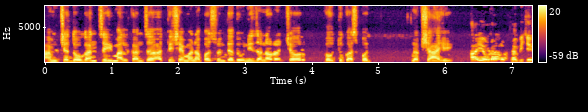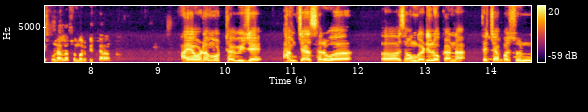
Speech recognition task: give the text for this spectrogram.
आमच्या दोघांचंही मालकांचं अतिशय मनापासून त्या दोन्ही जनावरांच्यावर कौतुकास्पद लक्ष आहे. हा एवढा मोठा विजय कुणाला समर्पित करा हा एवढा मोठा विजय आमच्या सर्व अ, सवंगडी लोकांना. त्याच्यापासून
